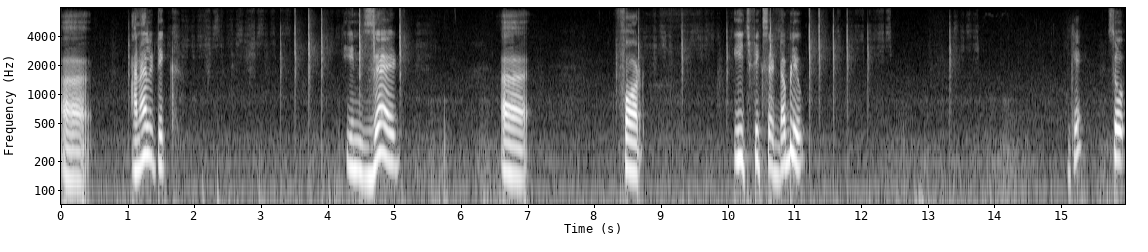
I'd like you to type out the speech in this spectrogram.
uh, analytic in Z uh, for each fixed W. Okay. So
